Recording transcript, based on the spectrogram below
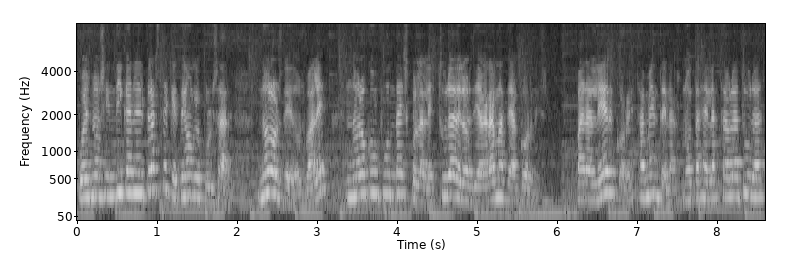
Pues nos indica en el traste que tengo que pulsar, no los dedos, ¿vale? No lo confundáis con la lectura de los diagramas de acordes. Para leer correctamente las notas en las tablaturas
